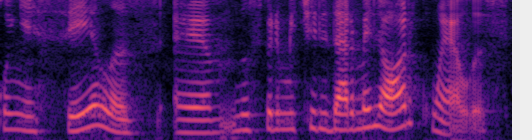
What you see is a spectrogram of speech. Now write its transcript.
conhecê-las é, nos permite lidar melhor com elas.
